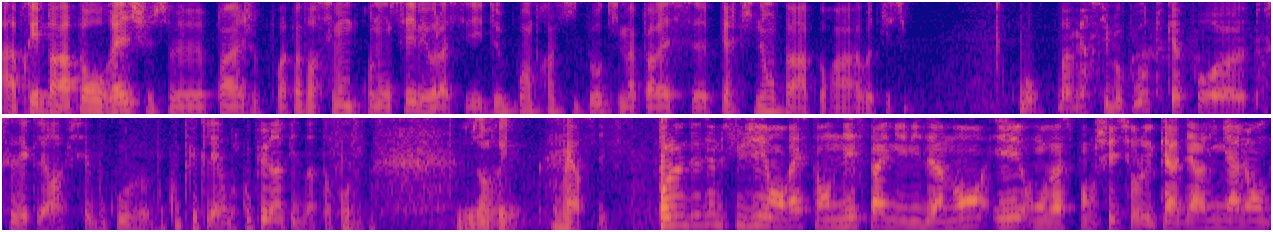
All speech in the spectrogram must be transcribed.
Après, par rapport au reste, je ne pourrais pas forcément me prononcer, mais voilà, c'est les deux points principaux qui m'apparaissent pertinents par rapport à, votre question. Bon, bah merci beaucoup en tout cas pour euh, tous ces éclairages. C'est beaucoup, beaucoup plus clair, beaucoup plus limpide maintenant pour nous. je vous en prie. Merci. Pour le deuxième sujet, on reste en Espagne évidemment et on va se pencher sur le cas d'Erling Haaland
